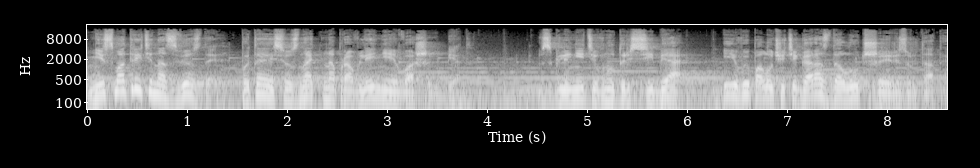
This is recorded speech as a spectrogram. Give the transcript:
Не смотрите на звезды, пытаясь узнать направление ваших бед. Взгляните внутрь себя, и вы получите гораздо лучшие результаты.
